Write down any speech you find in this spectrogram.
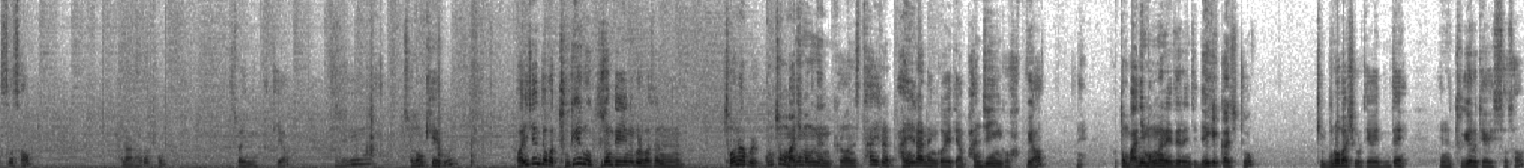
써서 변환하라고 들어있는 것 같아요. 네, 전원 케이블. 와이젠더가 두 개로 구성되어 있는 걸로 봐서는 전압을 엄청 많이 먹는 그런 스타일은 아니라는 거에 대한 반증인 것 같고요 네, 보통 많이 먹는 애들은 이제 4개까지도 이렇게 문어발식으로 되어 있는데 얘는 두 개로 되어 있어서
